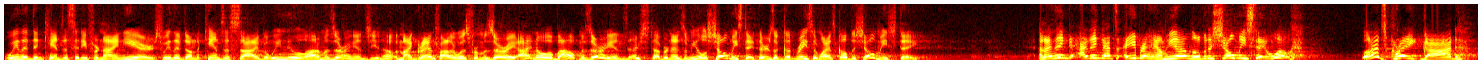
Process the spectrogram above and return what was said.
We lived in Kansas City for nine years. We lived on the Kansas side, but we knew a lot of Missourians, you know. My grandfather was from Missouri. I know about Missourians. They're stubborn as a mule. Show me state. There's a good reason why it's called the show me state. And I think, I think that's Abraham. He had a little bit of show me state. Well, well that's great, God.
